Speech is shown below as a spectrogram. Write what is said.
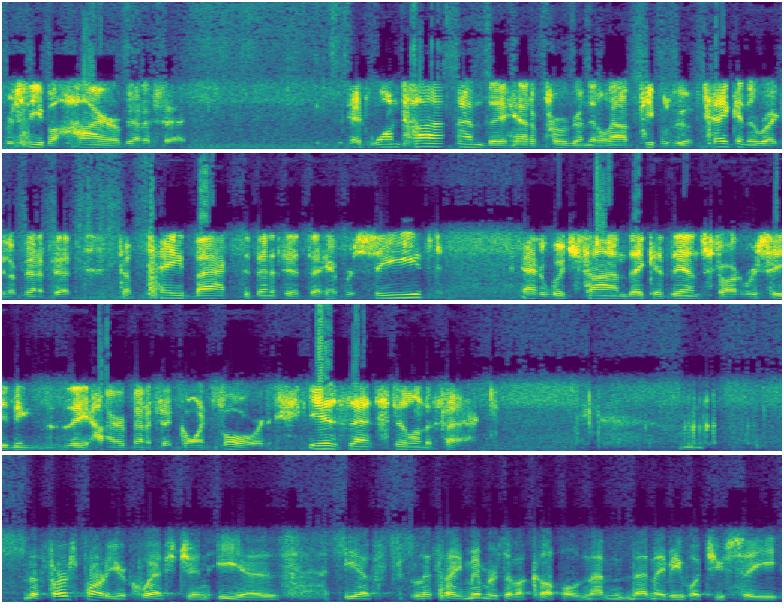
receive a higher benefit. At one time, they had a program that allowed people who have taken the regular benefit to pay back the benefit they have received, at which time they could then start receiving the higher benefit going forward. Is that still in effect? the first part of your question is if, let's say, members of a couple, and that, that may be what you see,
